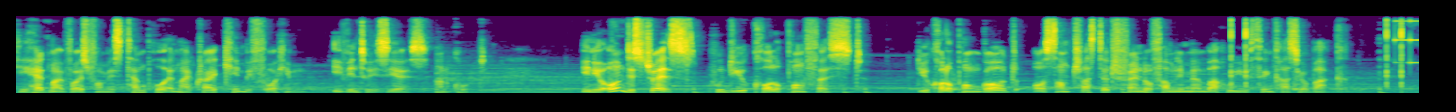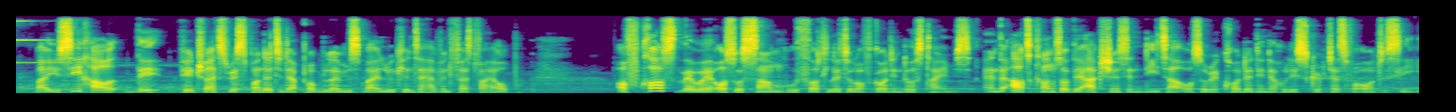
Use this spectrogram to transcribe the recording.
He heard my voice from his temple and my cry came before him, even to his ears. Unquote. In your own distress, who do you call upon first? Do you call upon God or some trusted friend or family member who you think has your back? But you see how the patriarchs responded to their problems by looking to heaven first for help? Of course, there were also some who thought little of God in those times, and the outcomes of their actions and deeds are also recorded in the Holy Scriptures for all to see.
